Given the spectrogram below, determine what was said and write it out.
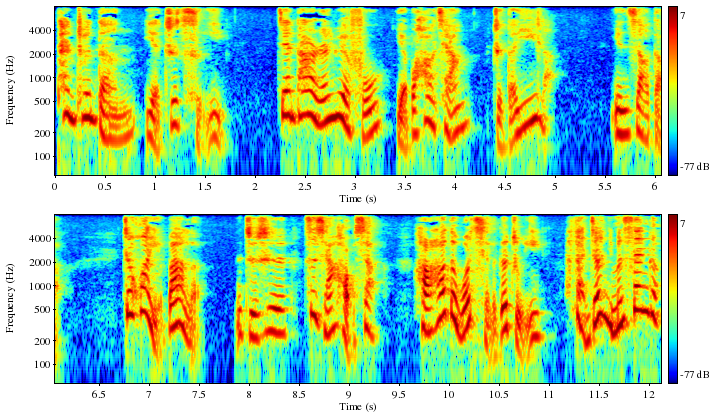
探春等也知此意，见他二人乐服，也不好强，只得依了。因笑道：“这话也罢了，只是自想好笑。好好的，我起了个主意，反叫你们三个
